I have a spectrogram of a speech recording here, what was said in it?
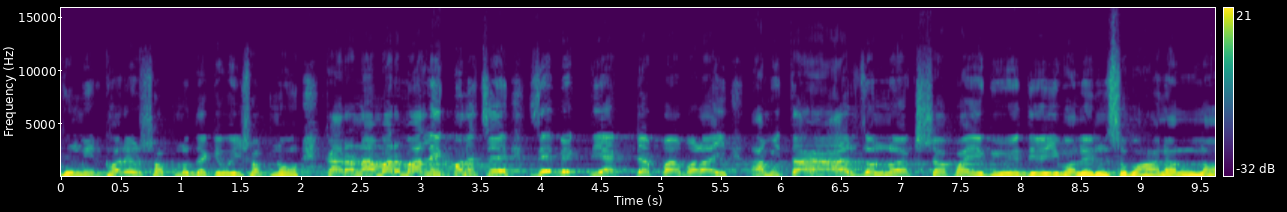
ঘুমির ঘরেও স্বপ্ন দেখে ওই স্বপ্ন। কারণ আমার মালিক বলেছে, যে ব্যক্তি একটা পা বাড়ায়, আমি তার জন্য একশো পা গিয়ে দিয়েই বলেন সুবহান আল্লাহ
